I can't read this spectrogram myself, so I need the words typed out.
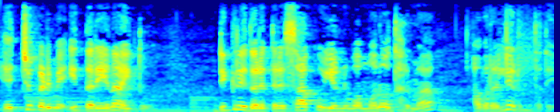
ಹೆಚ್ಚು ಕಡಿಮೆ ಇದ್ದರೇನಾಯಿತು? ಡಿಗ್ರಿ ದೊರೆತರೆ ಸಾಕು ಎನ್ನುವ ಮನೋಧರ್ಮ ಅವರಲ್ಲಿರುತ್ತದೆ.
